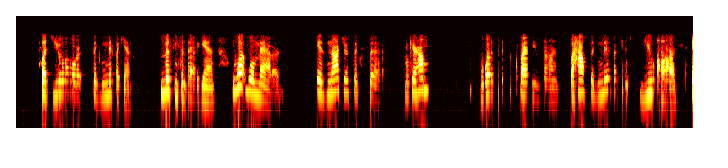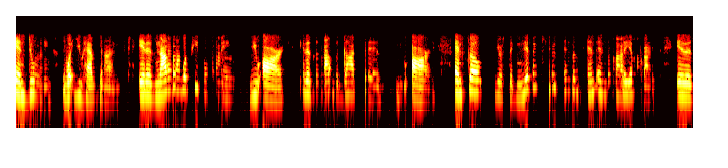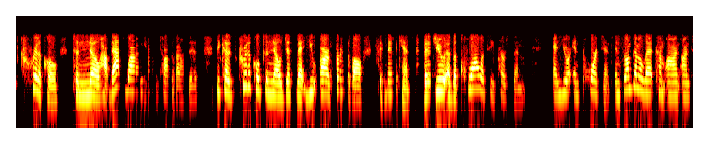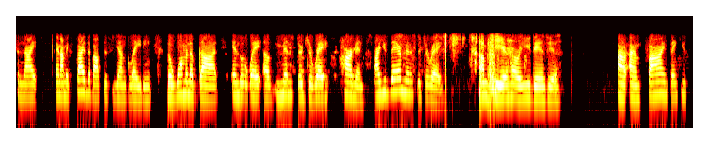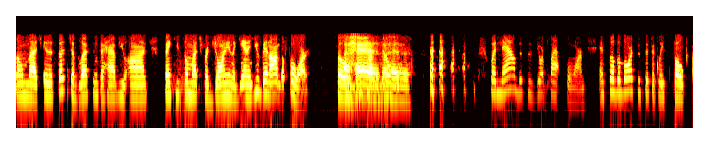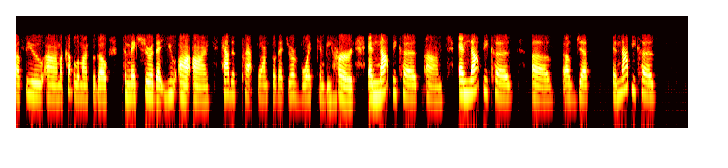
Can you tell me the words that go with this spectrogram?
but your significance. Listen to that again. What will matter is not your success. I don't care how what it looks like you've done, but how significant you are in doing what you have done. It is not about what people think you are. It is about what God says you are. And so your significance in the in, in the body of Christ it is critical to know how that's why we have talk about this because it's critical to know just that you are first of all significant that you are the quality person and you're important and so i'm going to let come on on tonight and i'm excited about this young lady the woman of god in the way of minister Je're harmon are you there minister Je're i'm here how are you Dansiea I'm fine. Thank you so much. It is such a blessing to have you on. Thank you so much for joining again. And you've been on before, so I you have. of know I have. but now this is your platform, and so the Lord specifically spoke a few, um, a couple of months ago, to make sure that you are on have this platform so that your voice can be heard, and not because, um, and not because of of just, and not because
